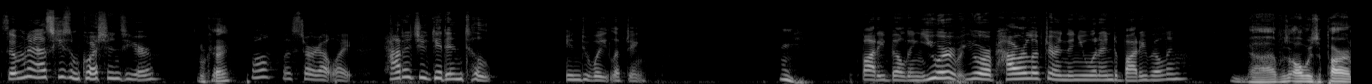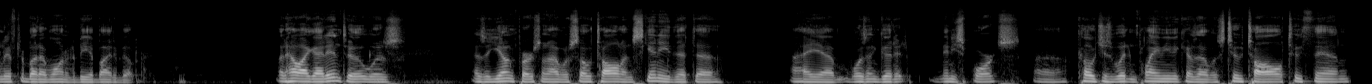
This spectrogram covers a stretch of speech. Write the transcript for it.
so I'm going to ask you some questions here. Okay? Well, let's start out light. How did you get into into weightlifting? Hmm. Bodybuilding. You were you were a power lifter and then you went into bodybuilding? No, I was always a power lifter, but I wanted to be a bodybuilder. But how I got into it was, as a young person, I was so tall and skinny that uh, I uh, wasn't good at many sports. Uh, coaches wouldn't play me because I was too tall, too thin,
